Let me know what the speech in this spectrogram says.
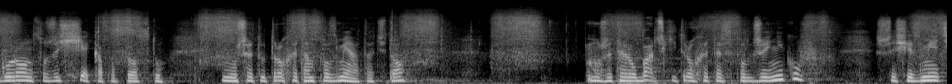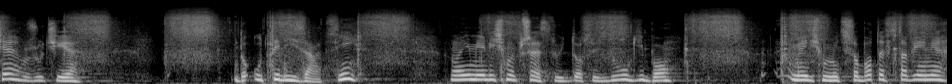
gorąco, że sieka po prostu. Muszę tu trochę tam pozmiatać to. Może te robaczki trochę też z podgrzejników. Jeszcze się zmiecie, wrzuci je do utylizacji. No i mieliśmy przestój dosyć długi, bo mieliśmy mieć sobotę wstawienie,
